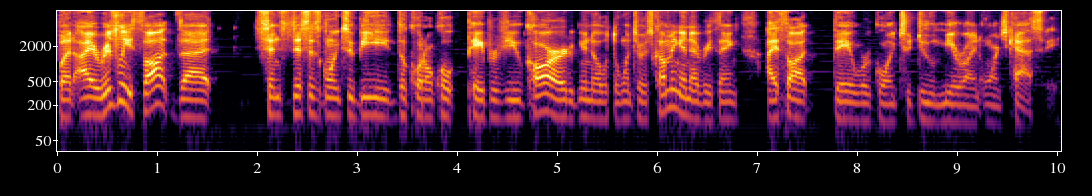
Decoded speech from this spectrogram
But I originally thought that since this is going to be the quote unquote pay per view card, you know, with the winter is coming and everything, I thought they were going to do Miro and Orange Cassidy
